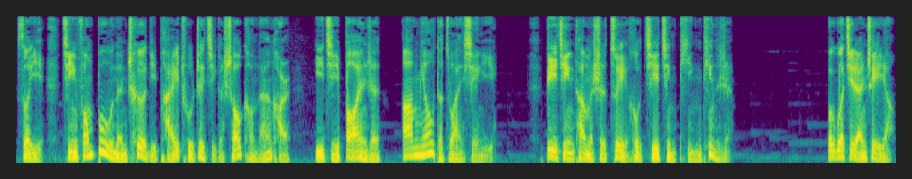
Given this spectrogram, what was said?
所以警方不能彻底排除这几个烧烤男孩以及报案人阿喵的作案嫌疑。毕竟他们是最后接近婷婷的人。不过既然这样，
